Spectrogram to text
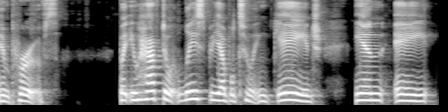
improves. But you have to at least be able to engage in a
